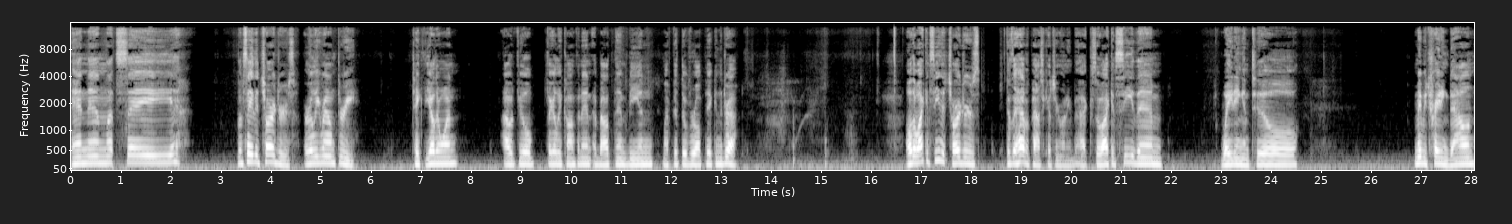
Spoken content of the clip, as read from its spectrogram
And then let's say let's say the Chargers, early round three. Take the other one. I would feel fairly confident about them being my fifth overall pick in the draft. Although I could see the Chargers because they have a pass catching running back. So I could see them waiting until maybe trading down,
